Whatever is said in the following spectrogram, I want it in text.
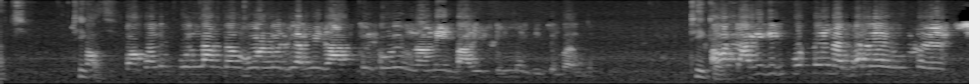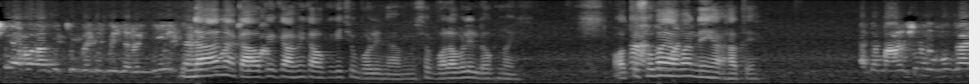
আচ্ছা ঠিক আছে। সকালে করলাম বলল যে আপনি রাত্রে করুন আমি বাড়ি ফিরলে দিতে পারব। ঠিক আছে। না না কাউকে আমি কাউকে কিছু বলি না আমি সব বলা বলি লোক নই। অত সময় আমার নেই হাতে। একটা মানুষের উপকার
